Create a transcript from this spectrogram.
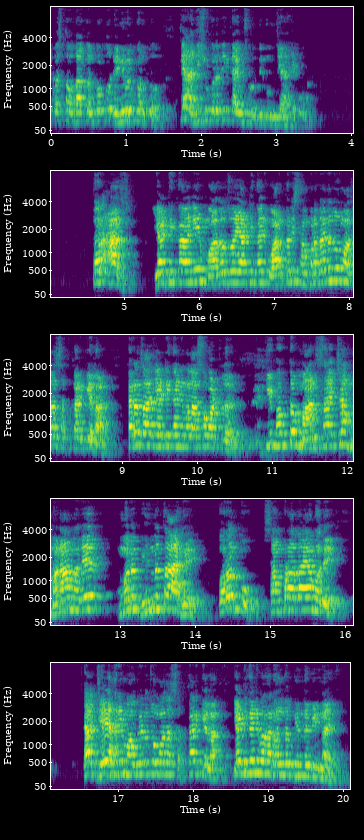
प्रस्ताव दाखल करतो रिन्युअल करतो. ते आधी स्वीकृती कायमस्वरूपी तुमची आहे. तर आज या ठिकाणी माझा जो या ठिकाणी वारकरी संप्रदायाने जो माझा सत्कार केला खरंच आज या ठिकाणी मला असं वाटलं की फक्त माणसाच्या मनामध्ये मन भिन्नता आहे परंतु संप्रदायामध्ये ह्या जय हरी माऊलीने जो माझा सत्कार केला या ठिकाणी बघा रंग भिन्न भिन्न आहे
